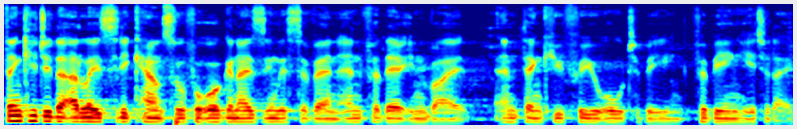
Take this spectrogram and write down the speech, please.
Thank you to the Adelaide City Council for organising this event and for their invite, and thank you for you all to be, for being here today.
